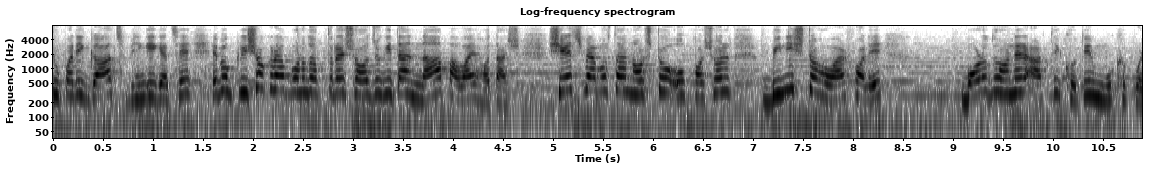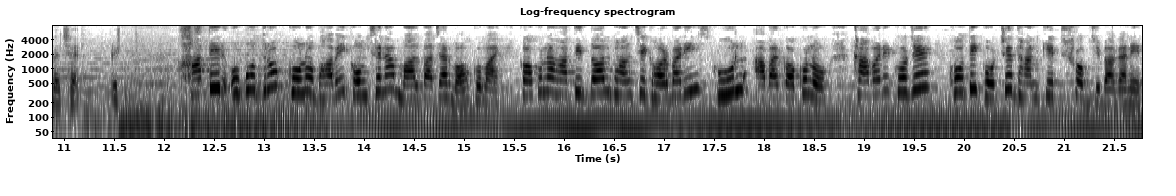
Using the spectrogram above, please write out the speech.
সুপারি গাছ ভেঙে গেছে এবং কৃষকরা বন দপ্তরের সহযোগিতা না পাওয়ায় হতাশ। সেচ ব্যবস্থা নষ্ট ও ফসল বিনিষ্ট হওয়ার ফলে বড় ধরনের আর্থিক ক্ষতির মুখে পড়েছে। হাতির উপদ্রব কোনোভাবেই কমছে না মালবাজার মহকুমায়। কখনো হাতির দল ভাঙছে ঘরবাড়ি, স্কুল, আবার কখনো খাবারে খোঁজে ক্ষতি করছে ধানক্ষেত সবজি বাগানের।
